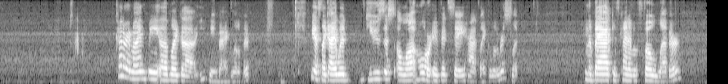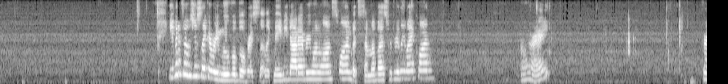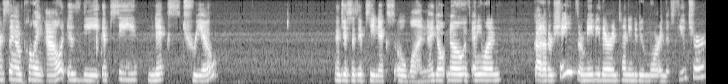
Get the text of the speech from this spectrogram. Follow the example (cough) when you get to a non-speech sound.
Kind of reminds me of like a evening bag a little bit. Yes, like I would use this a lot more if it, say, had like a little wristlet. And the back is kind of a faux leather. Even if it was just like a removable wristlet, like maybe not everyone wants one, but some of us would really like one. Alright. First thing I'm pulling out is the Ipsy NYX Trio. And it just says Ipsy NYX 01. I don't know if anyone got other shades or maybe they're intending to do more in the future.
